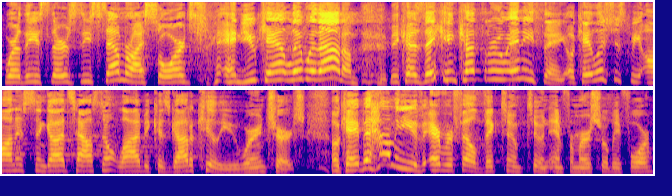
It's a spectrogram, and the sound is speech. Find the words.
where these, there's these samurai swords, and you can't live without them because they can cut through anything. Okay, let's just be honest in God's house. Don't lie because God will kill you. We're in church. Okay? Okay, but how many of you have ever fell victim to an infomercial before?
